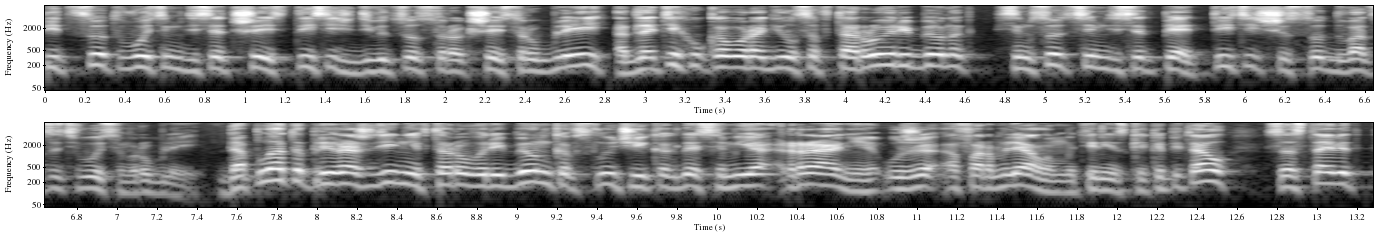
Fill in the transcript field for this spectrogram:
586 946 рублей, а для тех, у кого родился второй ребенок – 775 628 рублей. Доплата при рождении второго ребенка в случае, когда семья ранее уже оформляла материнский капитал, составит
